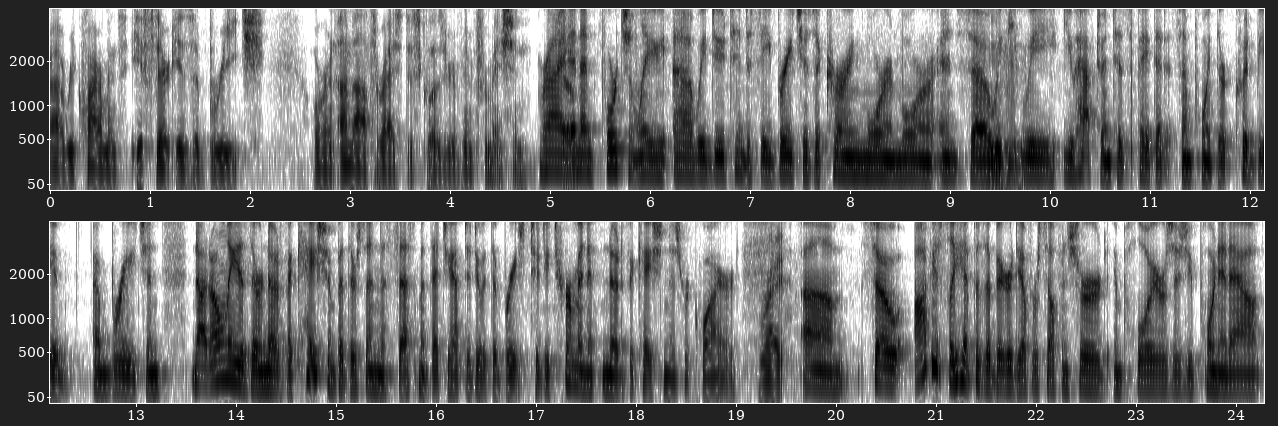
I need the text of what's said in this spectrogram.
uh, requirements if there is a breach or an unauthorized disclosure of information. Right, so, and unfortunately, uh, we do tend to see breaches occurring more and more, and so mm-hmm. we, we you have to anticipate that at some point there could be a, a, breach. And not only is there notification, but there's an assessment that you have to do with the breach to determine if notification is required. Right. Um, so obviously, HIPAA is a bigger deal for self-insured employers, as you pointed out.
